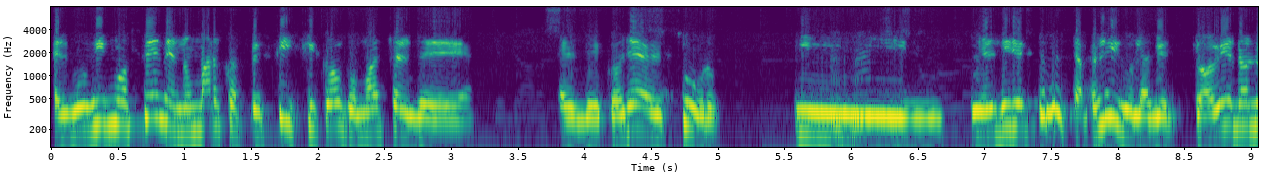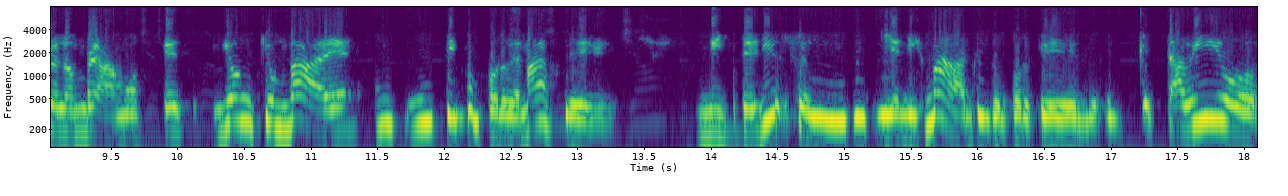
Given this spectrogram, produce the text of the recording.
el, budismo zen en un marco específico como es el de el de Corea del Sur. Y, el director de esta película, que todavía no lo nombramos, es Yong Kyung Bae, un, un tipo por demás de misterioso y, enigmático, porque está vivo,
